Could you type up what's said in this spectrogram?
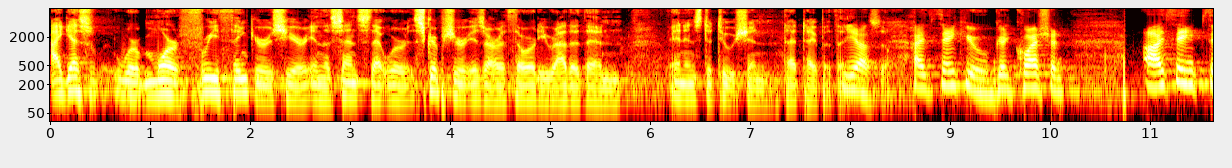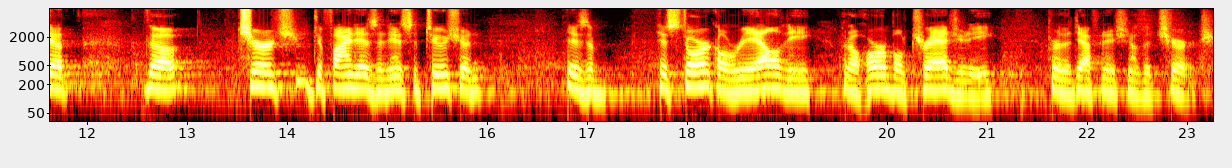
I guess we're more free thinkers here in the sense that we're Scripture is our authority rather than an institution, that type of thing. Yes, So- I thank you. Good question. I think that the church, defined as an institution, is a historical reality, but a horrible tragedy for the definition of the church.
